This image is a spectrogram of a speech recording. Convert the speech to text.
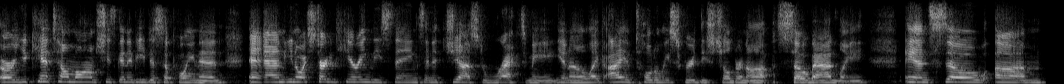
or you can't tell mom she's going to be disappointed. And you know i started hearing these things and it just wrecked me you know like i have totally screwed these children up so badly. And so um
